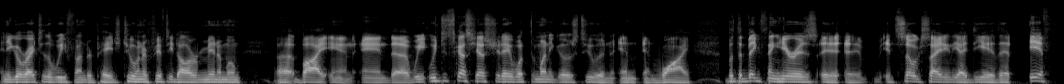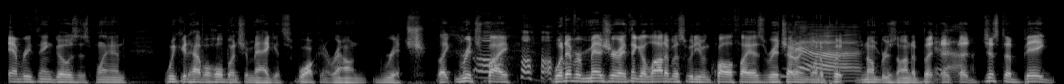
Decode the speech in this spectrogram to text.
and you go right to the WeFunder page. Two hundred fifty dollar minimum uh, buy in, and uh, we we discussed yesterday what the money goes to and and, and why. But the big thing here is it, it- it's so exciting the idea that if everything goes as planned. We could have a whole bunch of maggots walking around rich, like rich by whatever measure. I think a lot of us would even qualify as rich. I don't even want to put numbers on it, but uh, uh, Yeah. just a big,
